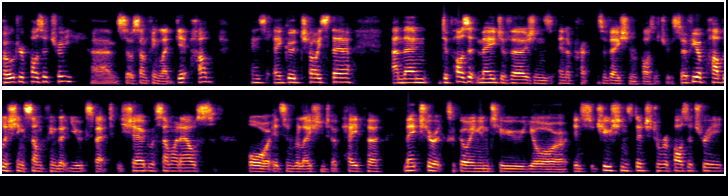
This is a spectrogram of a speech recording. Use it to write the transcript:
code repository. Um, so something like GitHub is a good choice there. And then deposit major versions in a preservation repository. So if you're publishing something that you expect to be shared with someone else, or it's in relation to a paper, make sure it's going into your institution's digital repository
